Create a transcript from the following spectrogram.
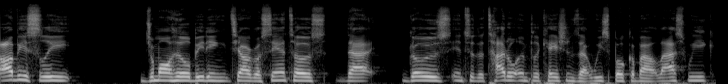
obviously Jamahal Hill beating Thiago Santos that goes into the title implications that we spoke about last week.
